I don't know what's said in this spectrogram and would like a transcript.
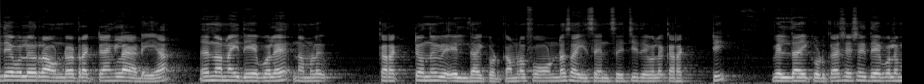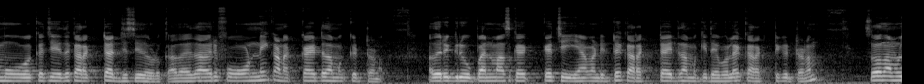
ഇതേപോലെ ഒരു റൗണ്ടഡ് റെക്റ്റാങ്കിൾ ആഡ് ചെയ്യുക എന്ന് പറഞ്ഞാൽ ഇതേപോലെ നമ്മൾ കറക്റ്റ് ഒന്ന് വലുതാക്കി കൊടുക്കുക നമ്മളെ ഫോണിന്റെ സൈസ് അനുസരിച്ച് ഇതേപോലെ കറക്റ്റ് വലുതാക്കി കൊടുക്കുക ശേഷം ഇതേപോലെ മൂവ് ഒക്കെ ചെയ്ത് കറക്റ്റ് അഡ്ജസ്റ്റ് ചെയ്ത് കൊടുക്കുക അതായത് ആ ഒരു ഫോണിന് കണക്കായിട്ട് നമുക്ക് കിട്ടണം. അതൊരു ഗ്രൂപ്പ് ആൻഡ് മാസ്ക് ഒക്കെ ചെയ്യാൻ വേണ്ടിയിട്ട് കറക്റ്റായിട്ട് നമുക്ക് ഇതേപോലെ കറക്റ്റ് കിട്ടണം. സോ നമ്മൾ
